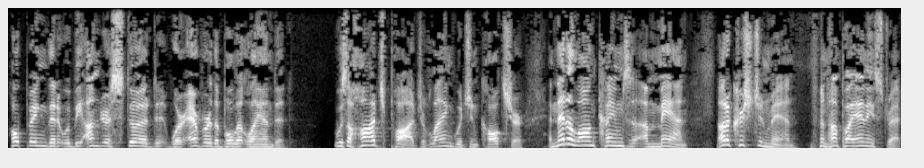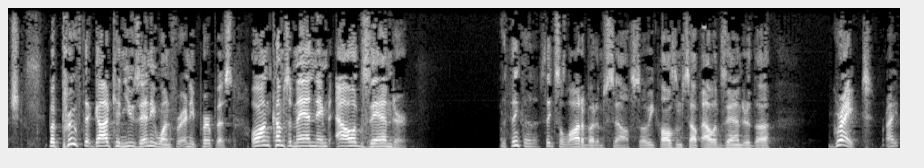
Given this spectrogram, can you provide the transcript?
hoping that it would be understood wherever the bullet landed. It was a hodgepodge of language and culture. And then along comes a man not a Christian man, not by any stretch, but proof that God can use anyone for any purpose. Along comes a man named Alexander who think, thinks a lot about himself, so he calls himself Alexander the Great, right?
